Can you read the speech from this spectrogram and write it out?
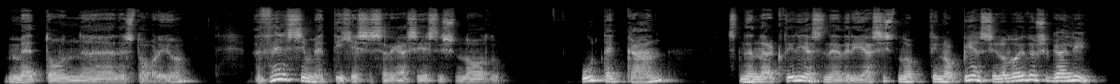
με τον ε, Νεστόριο, δεν συμμετείχε στις εργασίες της Συνόδου, ούτε καν στην εναρκτήρια συνεδρίαση την οποία σύνοδο είδε συγκαλεί.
